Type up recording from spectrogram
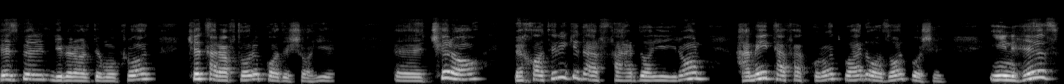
حزب لیبرال دموکرات که طرفدار پادشاهیه. چرا؟ به خاطری که در فردای ایران همه تفکرات باید آزاد باشه. این حزب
